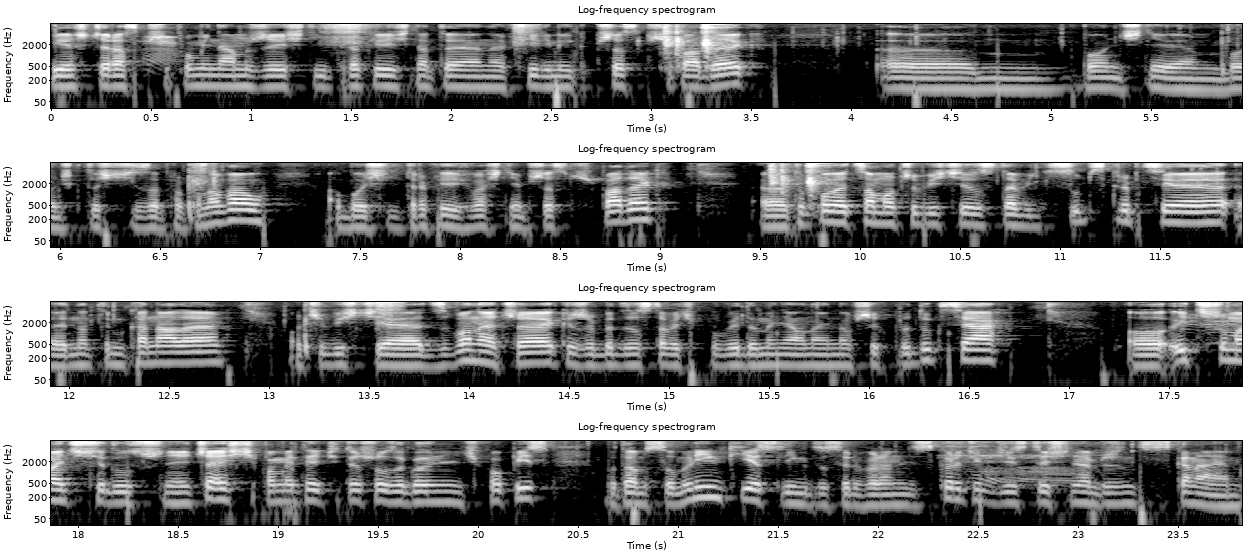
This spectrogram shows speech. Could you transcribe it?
I jeszcze raz przypominam, że jeśli trafiłeś na ten filmik przez przypadek, bądź nie wiem, bądź ktoś Ci zaproponował, albo jeśli trafiłeś właśnie przez przypadek, e, to polecam oczywiście zostawić subskrypcję e, na tym kanale, oczywiście dzwoneczek, żeby dostawać powiadomienia o najnowszych produkcjach. I trzymajcie się do usłyszenia. Cześć. Pamiętajcie też o zaglądnięciu w opis, bo tam są linki. Jest link do serwera na Discordzie, gdzie jesteście na bieżąco z kanałem.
